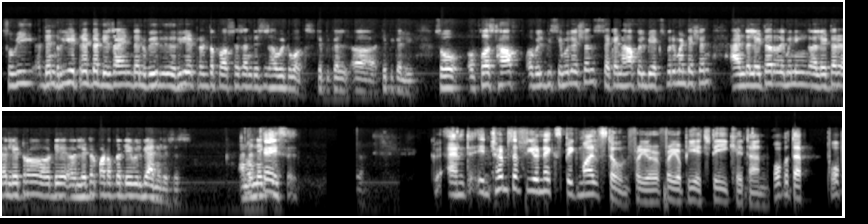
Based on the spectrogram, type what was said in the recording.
so we then reiterate the design then we reiterate the process and this is how it works typical uh, typically so uh, first half will be simulations second half will be experimentation and the later remaining uh, later later day later part of the day will be analysis and okay. the next and in terms of your next big milestone for your for your PhD, Ketan, what would that what,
